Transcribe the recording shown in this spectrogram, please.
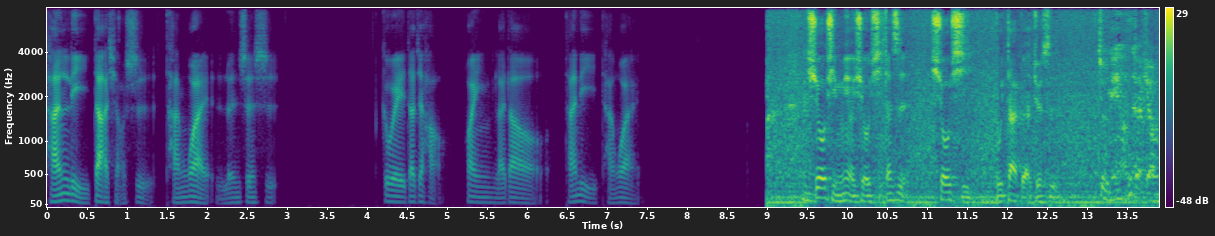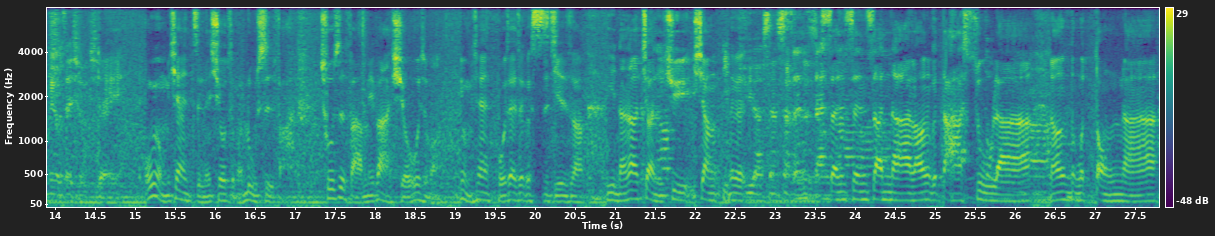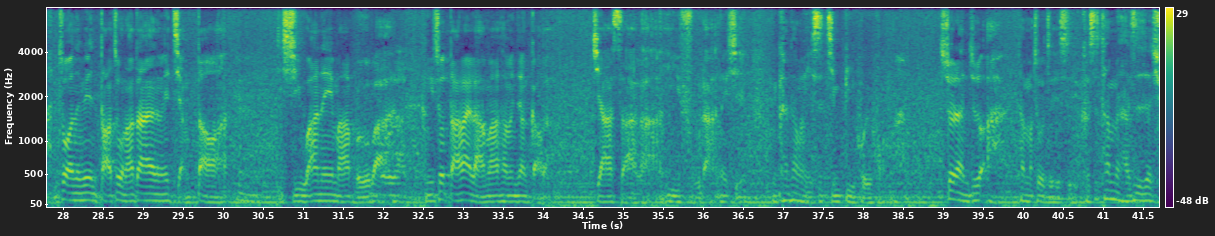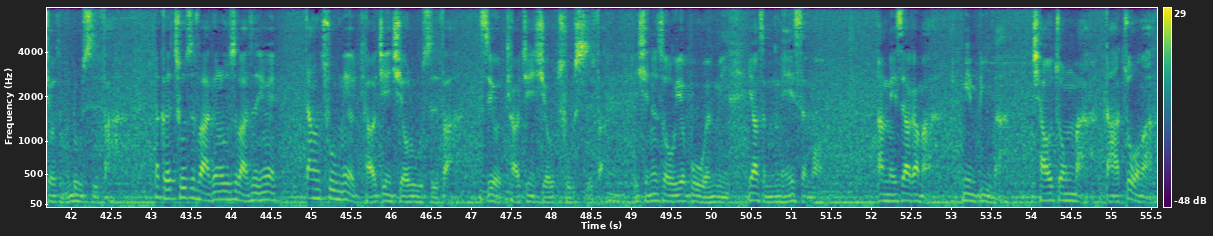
坛里大小事，坛外人生事。各位大家好，欢迎来到坛里坛外。休息没有休息，但是休息不代表就是就没有代表没有在休息。对，因为我们现在只能修什么入世法，出世法没办法修。为什么？因为我们现在活在这个世界上，你难道叫你去像那个深山深深山呐，然后那个大树啦，然后那个洞啊，坐在那边打坐，然后大家在那边讲道啊，喜欢那嘛不吧？你说达赖喇嘛他们这样搞的，袈裟啦、衣服啦那些，你看他们也是金碧辉煌啊。虽然就说啊，他们做这些事，可是他们还是在修什么入世法。那可是出世法跟入世法，是因为当初没有条件修入世法，只有条件修出世法。以前的时候又不文明，要什么没什么，那没事要干嘛？面壁嘛，敲钟嘛，打坐嘛，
